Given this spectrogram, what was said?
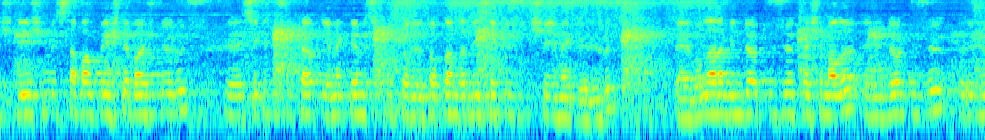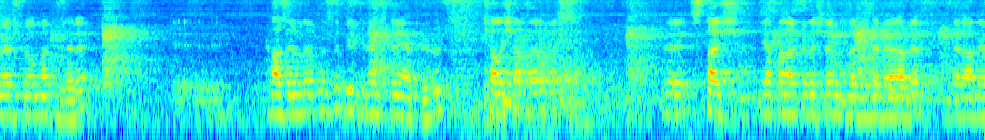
İşleyişimiz sabah 5'te başlıyoruz. Ee, 8.30'da yemeklerimiz çıkmış oluyor. Toplamda 1800 kişiye yemek veriyoruz. Ee, Bunların 1400'ü taşımalı, e, 400'ü üniversite olmak üzere. Ee, Hazırlığımızı bir gün önceden yapıyoruz. Çalışanlarımız ve staj yapan arkadaşlarımız da bizle beraber beraber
